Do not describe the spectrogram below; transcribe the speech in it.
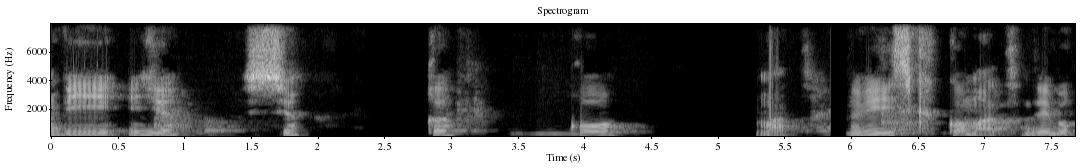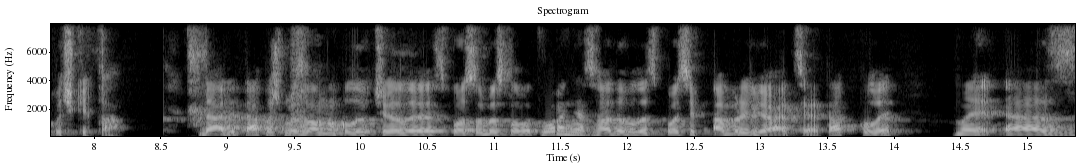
Вій с к комат. Військкомат. Дві буквочки К. Далі, також ми з вами, коли вчили способи словотворення, згадували спосіб абревіація, так? коли ми е, з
